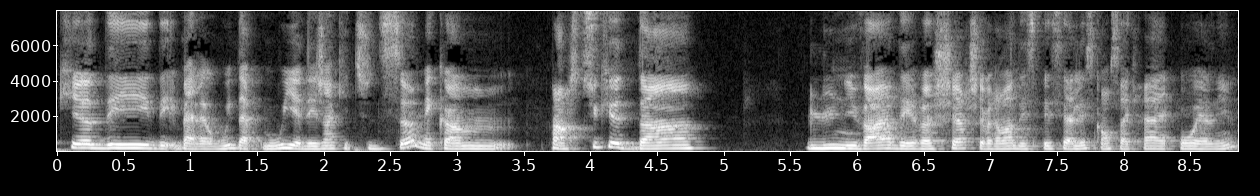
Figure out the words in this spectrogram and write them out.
qu'il y a des, des ben là, oui, oui, il y a des gens qui étudient ça, mais comme penses-tu que dans l'univers des recherches, il y a vraiment des spécialistes consacrés à- aux aliens?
